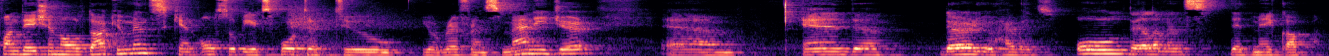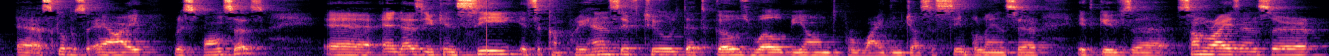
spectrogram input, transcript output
foundational documents can also be exported to your reference manager um, and uh, there you have it all the elements that make up uh, Scopus AI responses uh, and as you can see it's a comprehensive tool that goes well beyond providing just a simple answer it gives a summarized answer,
